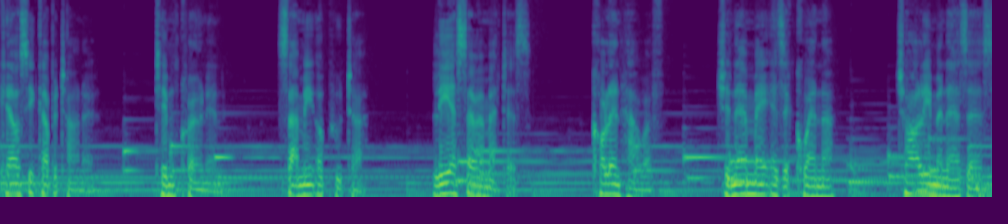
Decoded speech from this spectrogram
Kelsey Capitano, Tim Cronin, Sami Oputa, Leah Sarametis, Colin Howarth, Chineme Ezequena, Charlie Menezes,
